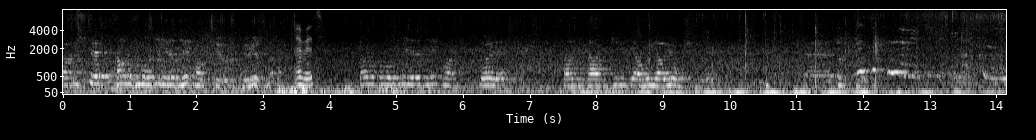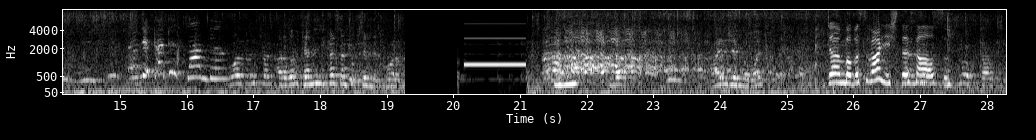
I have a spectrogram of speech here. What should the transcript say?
Bak üstte sunroofun olduğu yere dilek var tutuyorum. Görüyorsun değil mi? Evet. Sunroofun olduğu yere dilek var. Böyle sanki bir yağmur yağıyormuş gibi. Eee su tutuyorum. Önce. Bu arada lütfen arabanı kendin yıkarsan çok sevinirim bu arada. Bu da Ayrıca bir olay. Canım babası var ya işte sağ olsun. Yok kardeşim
